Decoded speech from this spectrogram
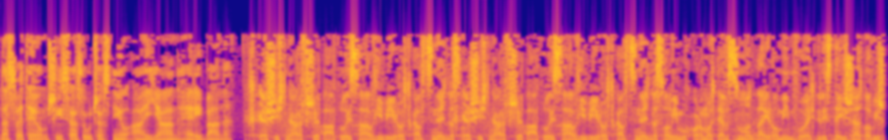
Na Svetej Omši sa zúčastnil aj Jan Heriban. Kešišňarvše páplisál hivýrodkavci neďda kešišňarvše páplisál hivýrodkavci neďda svojím uchormotev smodajrom im vojklistej žatoviš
